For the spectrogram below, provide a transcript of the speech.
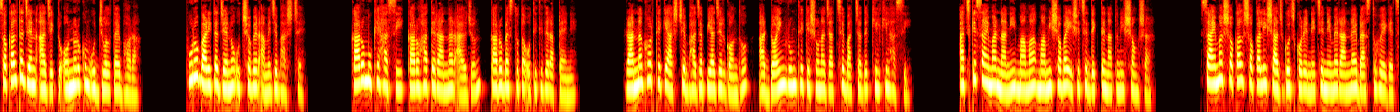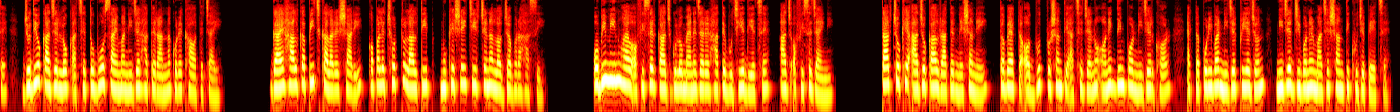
সকালটা যেন আজ একটু অন্যরকম উজ্জ্বলতায় ভরা। পুরো বাড়িটা যেন উৎসবের আমেজে ভাসছে। কারও মুখে হাসি, কারও হাতে রান্নার আয়োজন, কারও ব্যস্ততা অতিথিদের আপ্যায়নে। রান্নাঘর থেকে আসছে ভাজা পেঁয়াজের গন্ধ আর ড্রয়িং রুম থেকে শোনা যাচ্ছে বাচ্চাদের খিলখিল হাসি। আজকে সাইমার নানি, মামা, মামি সবাই এসেছে দেখতে নাতনির সংসার। সাইমা সকাল সকালই সাজগোজ করে নেচে নেমে রান্নায় ব্যস্ত হয়ে গেছে যদিও কাজের লোক আছে, তবুও সাইমা নিজের হাতে রান্না করে খাওয়াতে চাই। গায়ে হালকা পিচ কালারের শাড়ি, কপালে ছোট্ট লাল টিপ, মুখে সেই চিরচেনা লজ্জাভরা হাসি। অভি মিনহায় অফিসের কাজগুলো ম্যানেজারের হাতে বুঝিয়ে দিয়েছে, আজ অফিসে যায়নি। তার চোখে আজও কাল রাতের নেশা নেই, তবে একটা অদ্ভুত প্রশান্তি আছে যেন অনেকদিন পর নিজের ঘর, একটা পরিবার, নিজের প্রিয়জন, নিজের জীবনের মাঝে শান্তি খুঁজে পেয়েছে।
